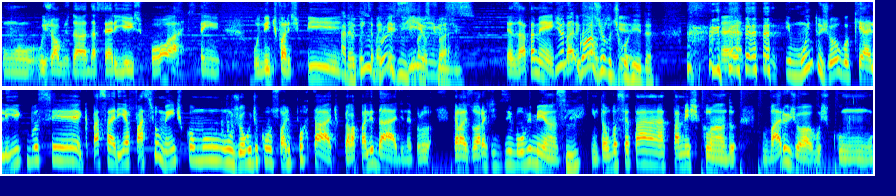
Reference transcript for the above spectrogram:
com os jogos da, da série EA Sports, tem o Need for Speed, Cara, você vai ter FIFA. Exatamente. E eu nem gosto de jogo de que- corrida. É, tem, muito jogo que é ali que você que passaria facilmente como um jogo de console portátil, pela qualidade, né? Pelo- pelas horas de desenvolvimento. Sim. Então você tá, tá mesclando vários jogos com,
